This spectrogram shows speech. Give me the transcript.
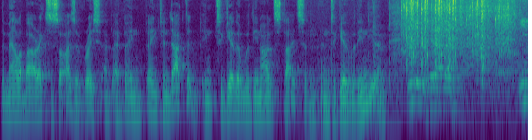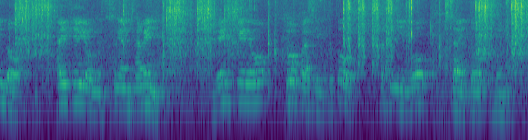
the Malabar exercise have, have, have been, been conducted in, together with the United States and, and together with India. 连携を强化していくことを确认をしたいと思います。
